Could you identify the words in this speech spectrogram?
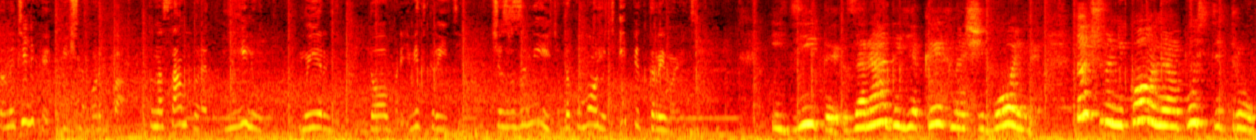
то не тільки вічна боротьба, то насамперед її люди мирні, добрі, відкриті, що зрозуміють, допоможуть і підтримають. І діти, заради яких наші воїни точно ніколи не опустять рук.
